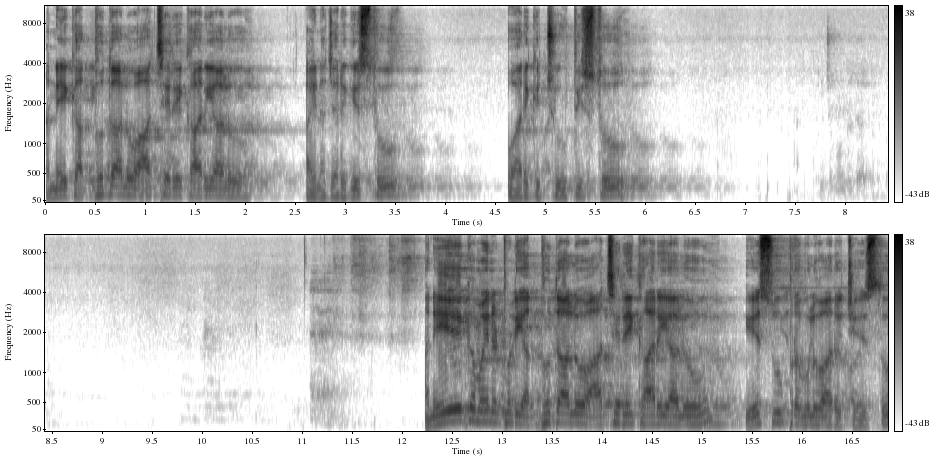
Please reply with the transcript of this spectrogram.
అనేక అద్భుతాలు ఆశ్చర్య కార్యాలు ఆయన జరిగిస్తూ వారికి చూపిస్తూ అనేకమైనటువంటి అద్భుతాలు ఆశ్చర్య కార్యాలు యేసు ప్రభులు వారు చేస్తూ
